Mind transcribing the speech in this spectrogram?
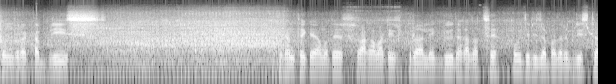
সুন্দর একটা ব্রিজ। এখান থেকে আমাদের রাঙামাটির পুরা লেক ভিউ দেখা যাচ্ছে। ওই যে রিজার্ভ বাজারের ব্রিজটা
